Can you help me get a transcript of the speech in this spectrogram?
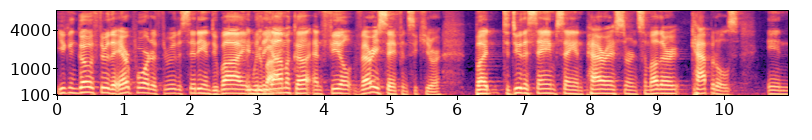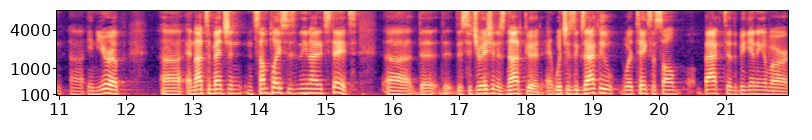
you can go through the airport or through the city in Dubai in with Dubai. a yarmulke and feel very safe and secure. But to do the same, say in Paris or in some other capitals in uh, in Europe, uh, and not to mention, in some places in the United States, uh, the, the, the, situation is not good, and, which is exactly what takes us all back to the beginning of our,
